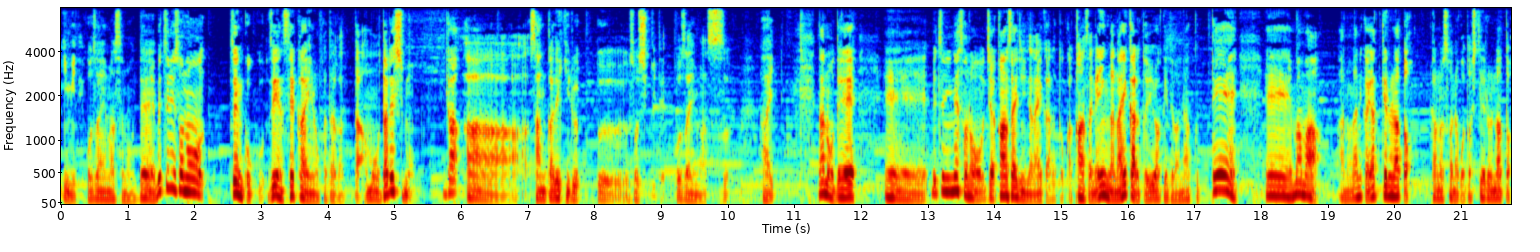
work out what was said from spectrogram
意味でございますので、別にその、全国、全世界の方々、もう誰しもが、参加できる組織でございます。はい。なので、えー別にね、その、じゃあ関西人じゃないからとか、関西の縁がないからというわけではなくて、えーまあまあ、あの、何かやってるなと、楽しそうなことしてるなと、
